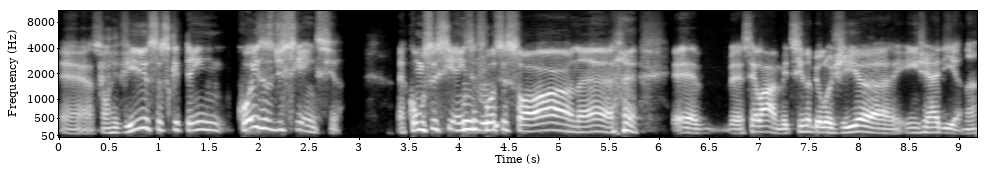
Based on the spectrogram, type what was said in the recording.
É, são revistas que têm coisas de ciência, é como se ciência uhum. fosse só, né, é, é, sei lá, medicina, biologia e engenharia, né?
